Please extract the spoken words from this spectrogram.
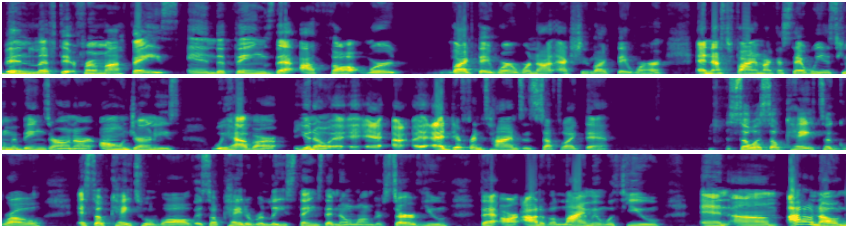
been lifted from my face, and the things that I thought were like they were were not actually like they were. And that's fine. Like I said, we as human beings are on our own journeys. We have our, you know, at, at, at different times and stuff like that. So it's okay to grow. It's okay to evolve. It's okay to release things that no longer serve you, that are out of alignment with you. And um, I don't know.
